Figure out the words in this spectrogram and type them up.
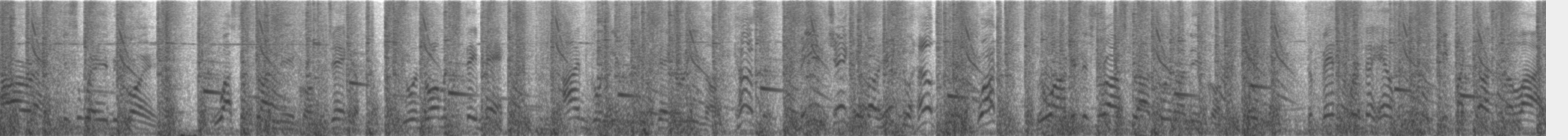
Alright, this is where you be going. What's the plan, Nico? Jacob, you and Norman stay back. I'm going into the Pegorino. Cousin, me and Jacob are here to help you. What? We want to get this rascal going on, Nico. Listen, the best way to help you is to keep my cousin alive.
